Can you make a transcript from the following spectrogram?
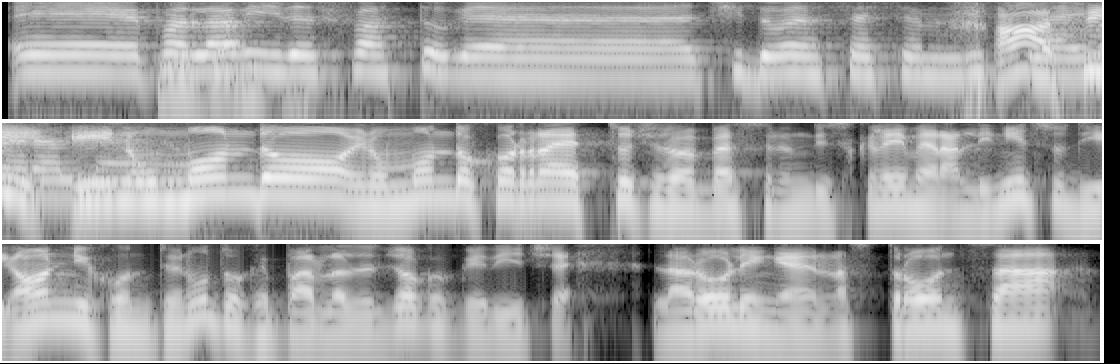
E parlavi del fatto che ci dovesse essere un disclaimer. Ah, sì, in un, mondo, in un, mondo, corretto ci dovrebbe essere un disclaimer all'inizio di ogni contenuto che parla del gioco che dice la Rowling è una stronza,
